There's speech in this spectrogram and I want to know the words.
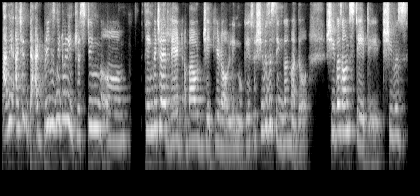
i mean actually that brings me to an interesting um, thing which i read about jk rowling okay? So she was a single mother. She was on state aid. She was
